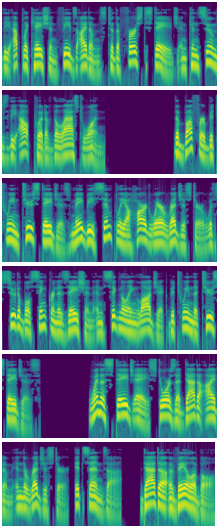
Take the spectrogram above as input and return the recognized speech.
the application feeds items to the first stage and consumes the output of the last one. The buffer between two stages may be simply a hardware register with suitable synchronization and signaling logic between the two stages. When a stage A stores a data item in the register, it sends a data available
